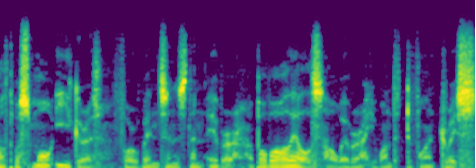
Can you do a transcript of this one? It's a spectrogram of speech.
Geralt was more eager for vengeance than ever. Above all else, however, he wanted to find Triss,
